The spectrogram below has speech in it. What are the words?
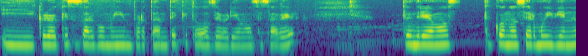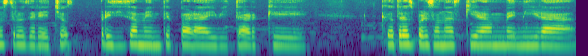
y creo que eso es algo muy importante que todos deberíamos de saber. Tendríamos conocer muy bien nuestros derechos precisamente para evitar que, otras personas quieran venir a,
